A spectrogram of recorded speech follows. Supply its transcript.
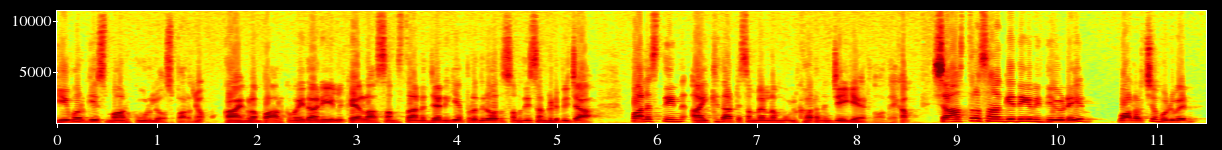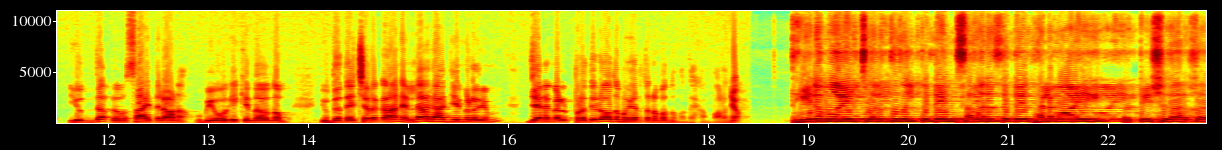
ഗീവർഗീസ് മാർ കൂർലോസ് പറഞ്ഞു. കായംകുളം പാർക്ക് മൈതാനിയിൽ കേരള സംസ്ഥാന ജനകീയ പ്രതിരോധ സമിതി സംഘടിപ്പിച്ച പലസ്തീൻ ഐക്യദാർഢ്യ സമ്മേളനം ഉദ്ഘാടനം ചെയ്യുകയായിരുന്നു അദ്ദേഹം. ശാസ്ത്ര സാങ്കേതിക വിദ്യയുടെ വളർച്ച മുഴുവൻ യുദ്ധ വ്യവസായത്തിലാണ് ഉപയോഗിക്കുന്നതെന്നും യുദ്ധത്തെ ചെറുക്കാൻ എല്ലാ രാജ്യങ്ങളിലും ജനങ്ങൾ പ്രതിരോധമുയർത്തണമെന്നും അദ്ദേഹം പറഞ്ഞു. ധീരമായ ചെറുത്തുനിൽപ്പിന്റെയും സമരത്തിന്റെയും ഫലമായി ബ്രിട്ടീഷുകാർക്ക്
